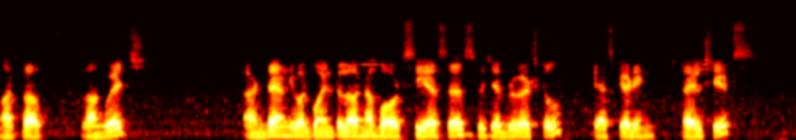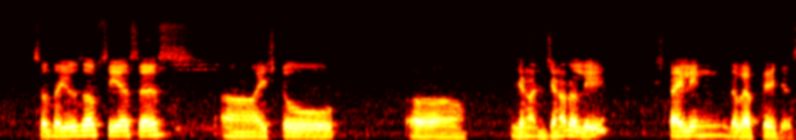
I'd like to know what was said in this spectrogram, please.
Markup Language. And then you are going to learn about CSS, which abbreviates to Cascading Style Sheets. So the use of CSS uh, is to uh, gen- generally styling the web pages.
